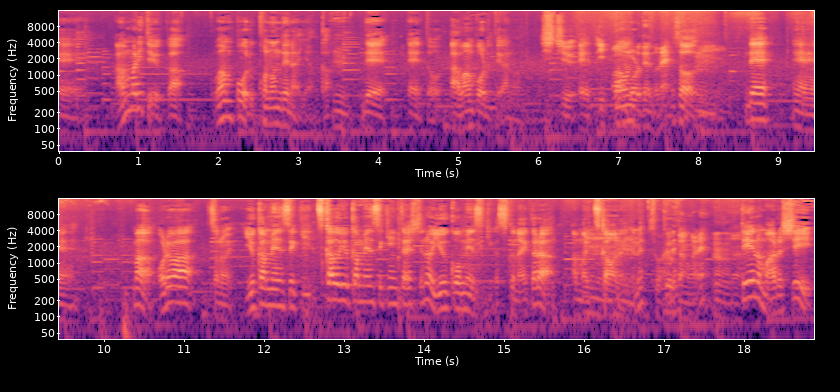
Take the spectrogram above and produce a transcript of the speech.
えーあんまりというかワンポール好んでないやんか、うん。でえっ、とあワンポールってあの支柱、えー、と一ワン本ボールテントね。そう。うん。で、えーまあ俺はその床面積使う床面積に対しての有効面積が少ないからあんまり使わないん。だよね、空間がね、うん。っていうのもあるし、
